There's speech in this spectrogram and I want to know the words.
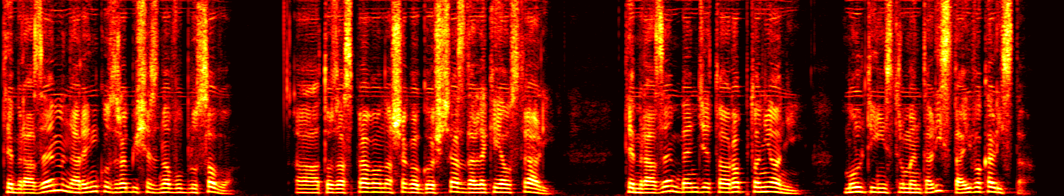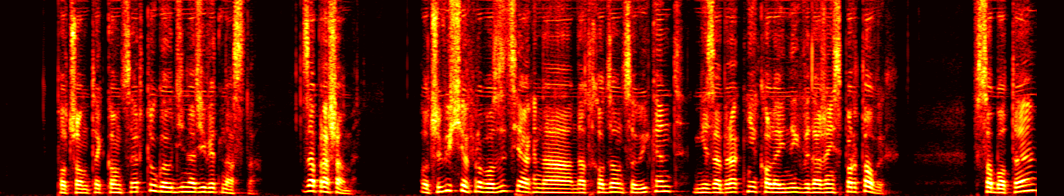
Tym razem na rynku zrobi się znowu bluesowo, a to za sprawą naszego gościa z dalekiej Australii. Tym razem będzie to Rob Tonioni, multiinstrumentalista i wokalista. Początek koncertu godzina 19. Zapraszamy. Oczywiście w propozycjach na nadchodzący weekend nie zabraknie kolejnych wydarzeń sportowych. W sobotę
